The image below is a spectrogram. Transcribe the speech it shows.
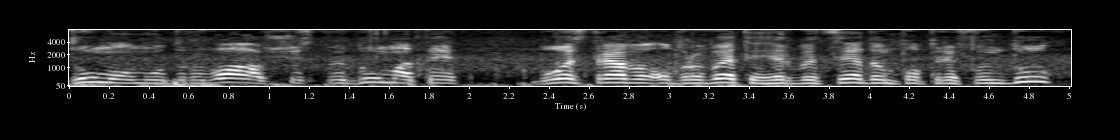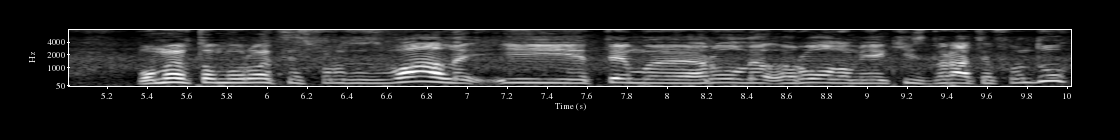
думав, мудрував, щось придумати, бо ось треба обробити гербицидом попри фундук. Бо ми в тому році сфрозували і тим е, ролом, який збирати фундук,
